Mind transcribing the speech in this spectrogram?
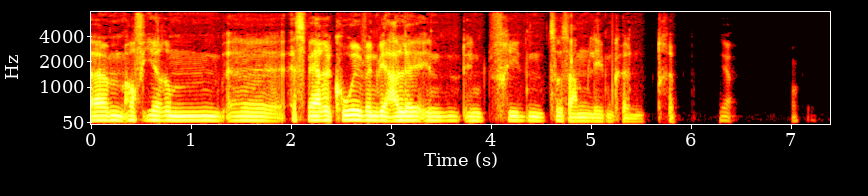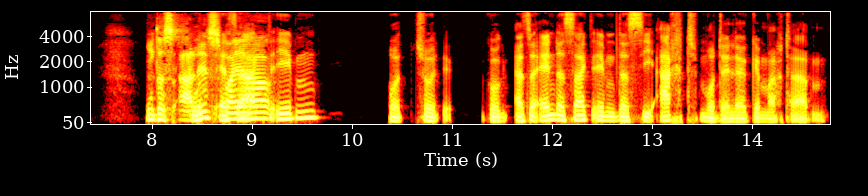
ähm, auf ihrem, äh, es wäre cool, wenn wir alle in, in Frieden zusammenleben können, Trip. Und das alles und er war ja, sagt eben, oh, Entschuldigung, also Anders sagt eben, dass sie acht Modelle gemacht haben.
